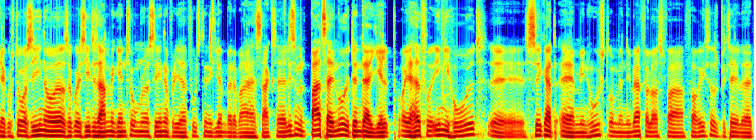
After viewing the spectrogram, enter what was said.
jeg kunne stå og sige noget, og så kunne jeg sige det samme igen to minutter senere, fordi jeg havde fuldstændig glemt, hvad det var, jeg havde sagt. Så jeg har ligesom bare taget imod den der hjælp, og jeg havde fået ind i hovedet, øh, sikkert af min hustru, men i hvert fald også fra, fra Rigshospitalet, at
